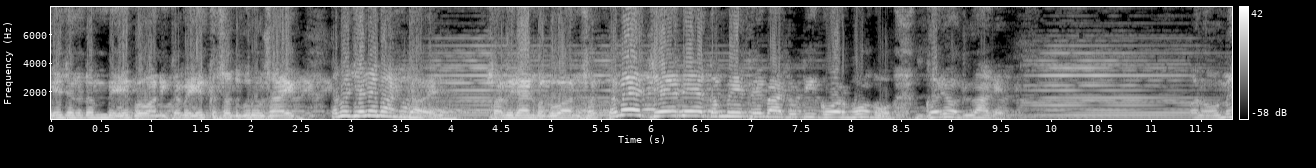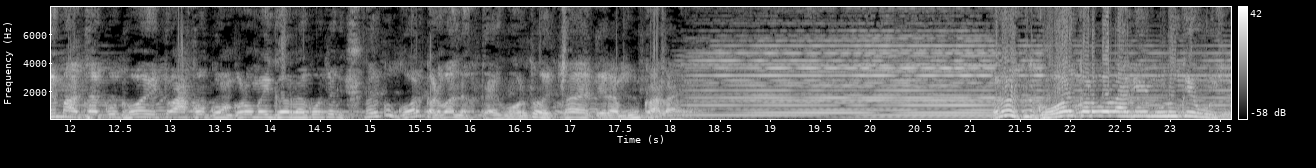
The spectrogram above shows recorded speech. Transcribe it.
હે જગદંબે, હે ભવાની, તમે એક સદગુરુ સાહેબ. તમે જેને માનતા હોય સ્વામિનારાયણ ભગવાન તમે જેને ગમે તે બાજુથી ગોર ભોગો ગર્યો જ લાગે. પણ અમે માથાકૂટ હોય તો આખો ગોંગળો માં ઘર રાખો છે મેરે કો ગોર કડવા लगता है ગોર તો अच्छा है तेरा मुंह काला है બરાબર? ગોળ કડવો લાગે એ મૂળું કેવું છે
